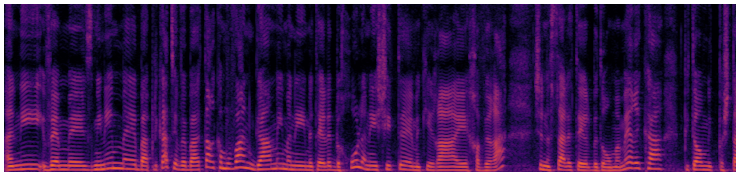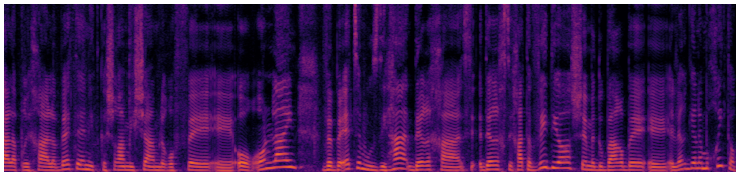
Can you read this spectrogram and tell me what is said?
אני, והם אה, זמינים אה, באפליקציה ובאתר כמובן, גם אם אני מטיילת בחו"ל. אני אישית אה, מכירה אה, חברה שנסעה לטייל בדרום אמריקה, פתאום התפשטה לה פריחה על הבטן, התקשרה משם לרופא אה, עור אונליין, ובעצם הוא זיהה דרך, ה, דרך שיחת הוידאו שמדובר באלרגיה למוחיטו.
